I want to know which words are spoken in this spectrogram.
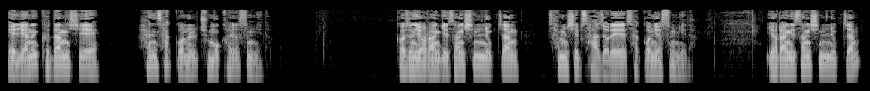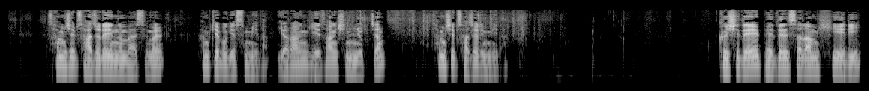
엘리야는 그 당시에 한 사건을 주목하였습니다. 그것은 열왕기상 16장 34절의 사건이었습니다. 열왕기상 16장 34절에 있는 말씀을 함께 보겠습니다. 열왕기상 16장 34절입니다. 그 시대에 베델 사람 히엘이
